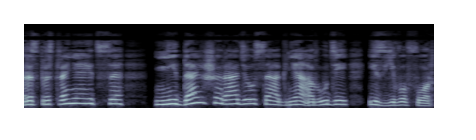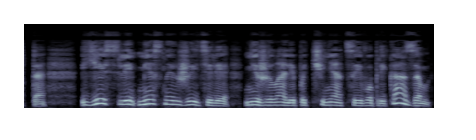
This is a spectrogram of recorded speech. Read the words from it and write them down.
распространяется не дальше радиуса огня орудий из его форта. Если местные жители не желали подчиняться его приказам,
